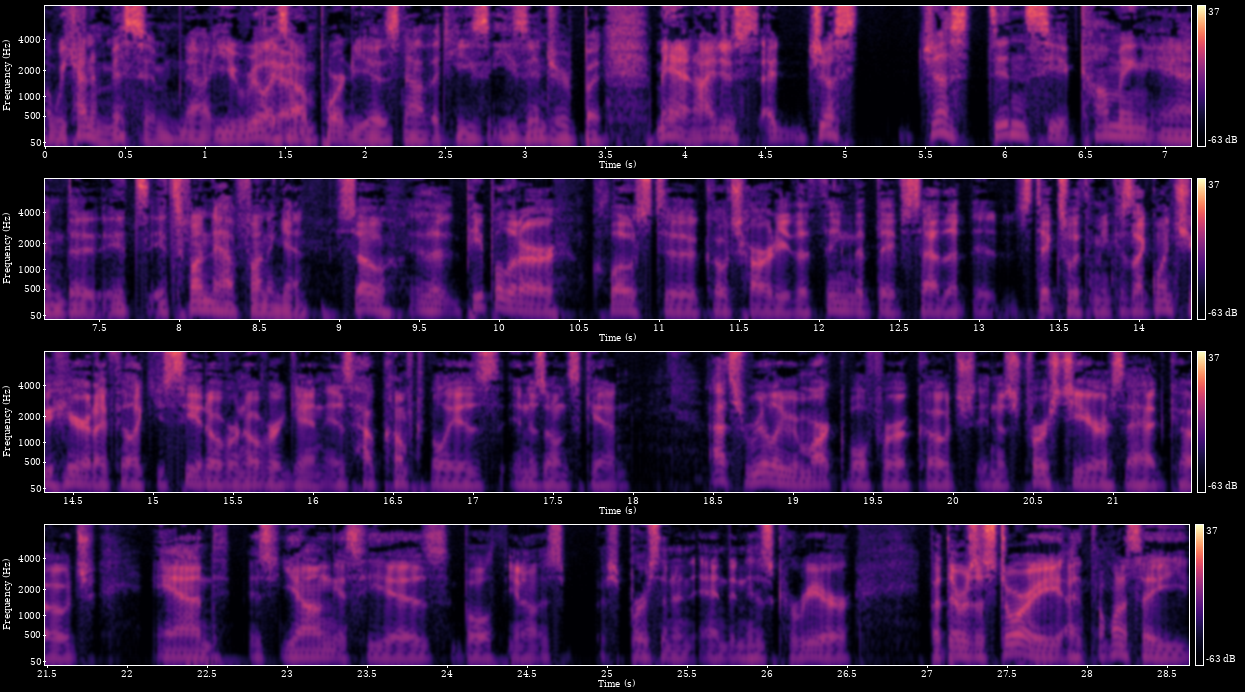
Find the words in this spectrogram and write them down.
Uh, we kind of miss him now. You realize Yeah. how important he is now that he's he's injured. But man, I just I just just didn't see it coming, and uh, it's it's fun to have fun again. So the people that are close to Coach Hardy, the thing that they've said that it sticks with me because like once you hear it, I feel like you see it over and over again is how comfortable he is in his own skin. That's really remarkable for a coach in his first year as a head coach and as young as he is, both you know as a person and, and in his career. But there was a story I, I want to say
